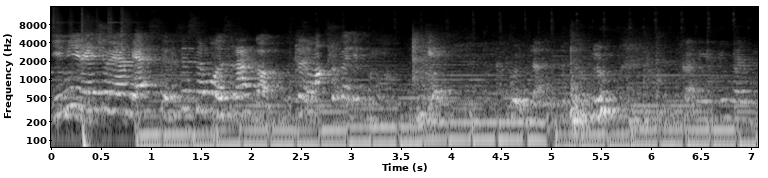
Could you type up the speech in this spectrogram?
Ini ratio yang biasa Macam semua seragam. Betul. So masukkan je semua. Okay Takut pula tutup dulu. Ni tu baru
